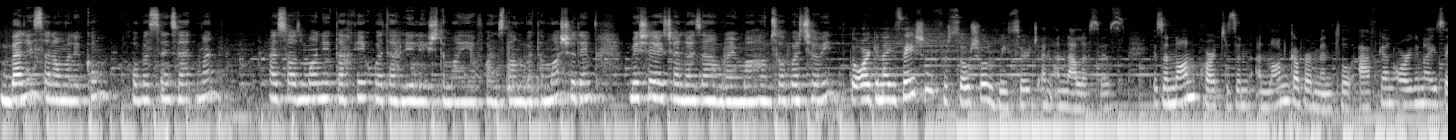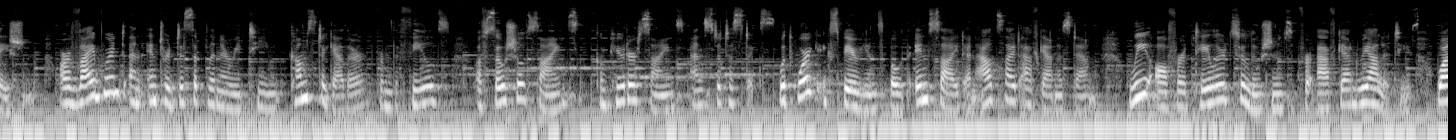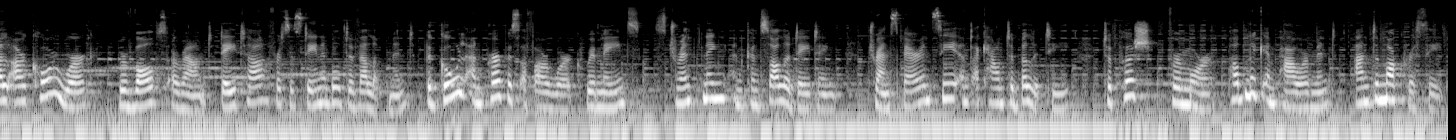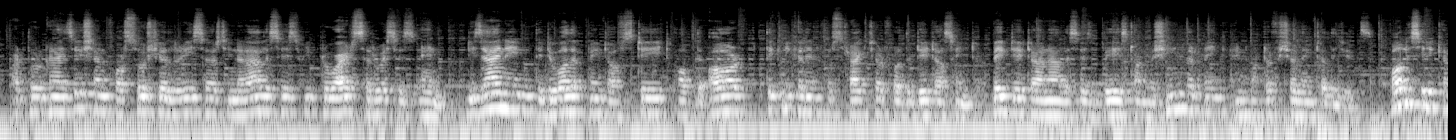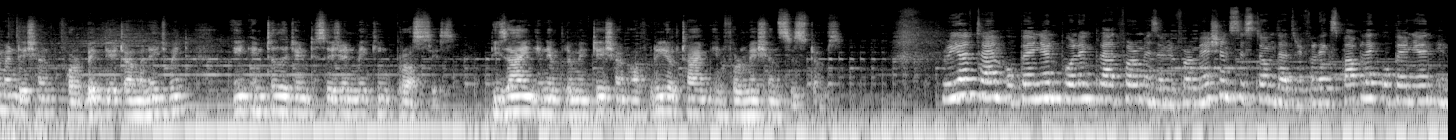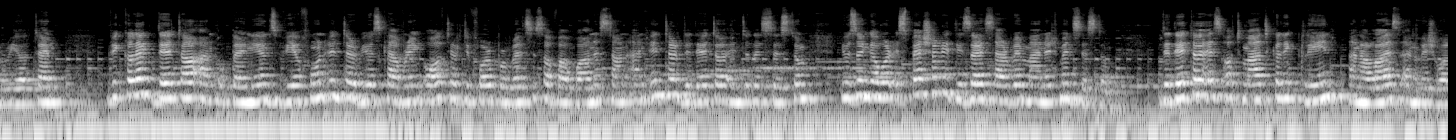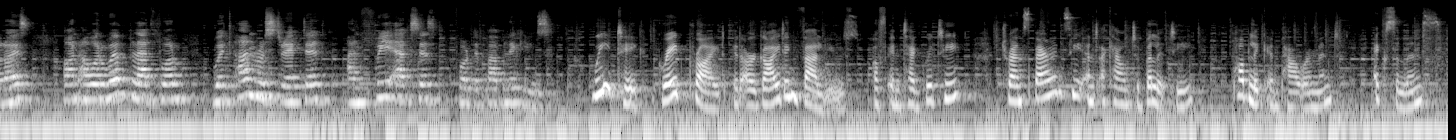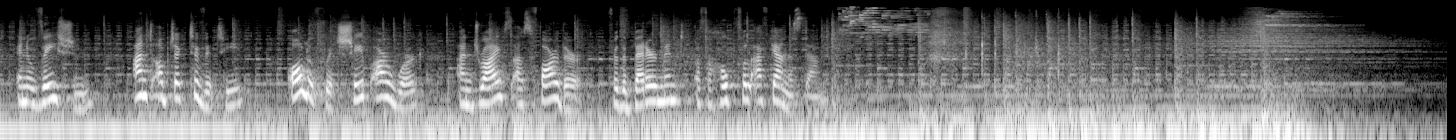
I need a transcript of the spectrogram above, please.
بله سلام علیکم. خوب هستین صحتمند از سازمان تحقیق و تحلیل اجتماعی افغانستان به تماس شدیم میشه یک چند لحظه همراه ما هم صحبت شوید The Organization for Social Research and Analysis is a non-partisan and non-governmental Afghan organization. Our vibrant and interdisciplinary team comes together from the fields of social science, computer science and statistics. With work experience both inside and outside Afghanistan, we offer tailored solutions for Afghan realities. While our core work revolves around data for sustainable development, the goal and purpose of our work remains strengthening and consolidating transparency and accountability to push for more public empowerment and democracy. At the Organization for Social Research and Analysis, we provide services in designing the development of state-of-the-art technical infrastructure for the data center, big data analysis based on machine learning and artificial intelligence, policy recommendation for big data management in intelligent decision-making processes, design and implementation of real-time information systems. Real-time opinion polling platform is an information system that reflects public opinion in real time. We collect data and opinions via phone interviews covering all 34 provinces of Afghanistan and enter the data into the system using our specially designed survey management system. The data is automatically cleaned, analyzed, and visualized on our web platform with unrestricted and free access for the public use. We take great pride in our guiding values of integrity, transparency and accountability, public empowerment, excellence, innovation, and objectivity, all of which shape our work and drives us farther for the betterment of a hopeful Afghanistan.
